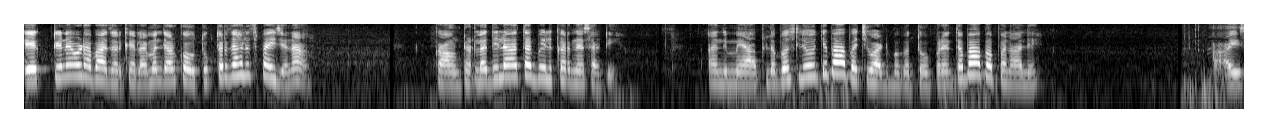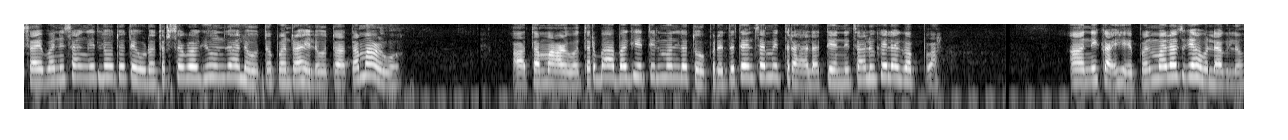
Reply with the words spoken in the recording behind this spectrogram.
एकटीने एवढा बाजार केला म्हणल्यावर कौतुक तर झालंच पाहिजे ना. काउंटरला दिला आता बिल करण्यासाठी. आणि मी आपलं बसले होते बाबाची वाट बघत तोपर्यंत बाबा पण आले. आई साहेबांनी सांगितलं होतं तेवढं तर सगळं घेऊन झालं होतं पण राहिलं होतं आता माळवं. आता माळवं तर बाबा घेतील म्हणलं तोपर्यंत त्यांचा मित्र आला त्यांनी चालू केल्या गप्पा. आणि काय हे पण मलाच घ्यावं लागलं.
